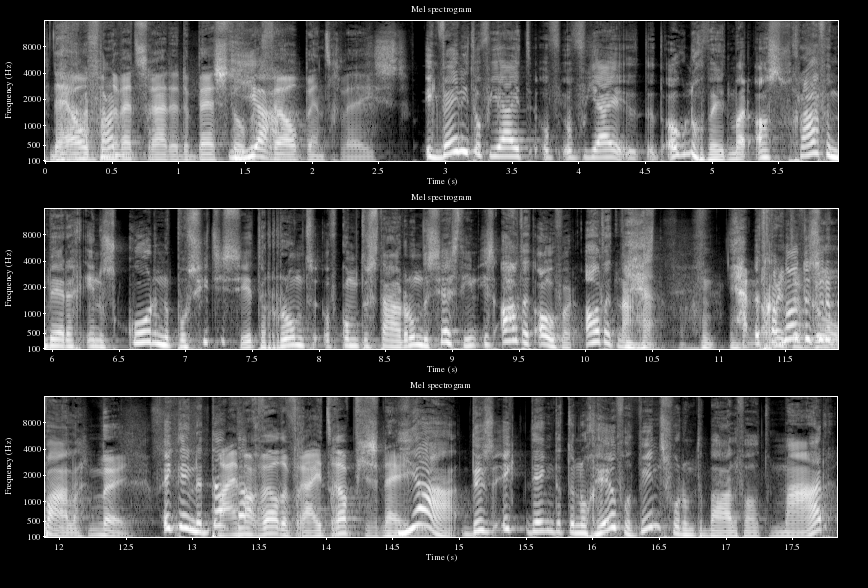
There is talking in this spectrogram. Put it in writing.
De helft van de wedstrijden de beste op Ja. het veld bent geweest. Ik weet niet of jij, het, of, of jij het ook nog weet, maar als Gravenberg in een scorende positie zit, rond, of komt te staan rond de 16, is altijd over. Altijd naast. Ja, het gaat nooit tussen de palen. Nee. Ik denk dat dat... Maar hij mag wel de vrije trapjes nemen. Ja, dus ik denk dat er nog heel veel winst voor hem te behalen valt. Maar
